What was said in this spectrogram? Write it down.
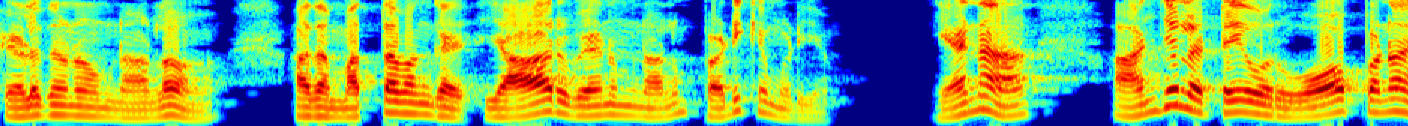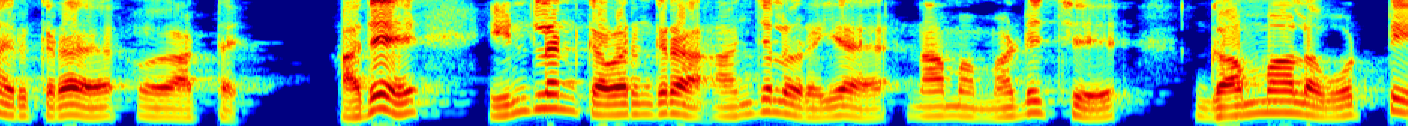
எழுதணும்னாலும் அதை மற்றவங்க யார் வேணும்னாலும் படிக்க முடியும். ஏன்னா அஞ்சல் அட்டை ஒரு ஓப்பனாக இருக்கிற அட்டை. அதே இன்லண்ட் கவருங்கிற அஞ்சலுரையை நாம் மடித்து கம்மால் கம்மால ஒட்டி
